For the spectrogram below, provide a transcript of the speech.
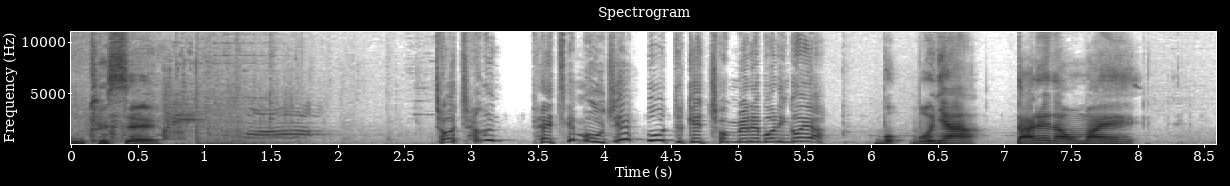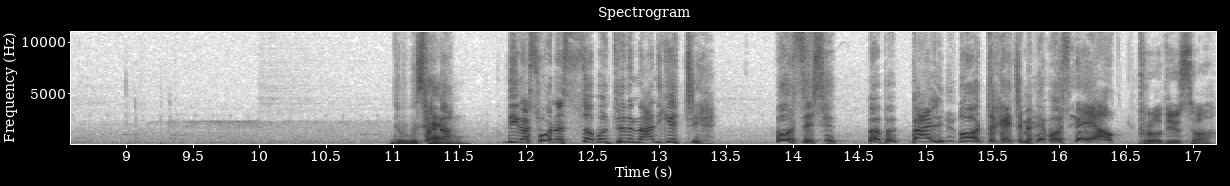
오 개쎄. 저 창은 대체 뭐지? 어떻게 전멸해 버린 거야? 뭐 뭐냐? 나래다 오마에. 누구세요? 네가 소환한 서번트는 아니겠지? 어쌔신, 빠, 빠, 빨리 어떻게 좀 해보세요. 프로듀서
